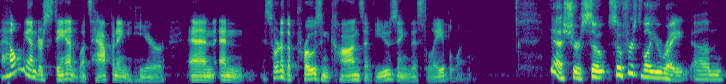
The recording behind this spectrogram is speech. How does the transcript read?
help me understand what's happening here and, and sort of the pros and cons of using this labeling. Yeah, sure. So, so first of all, you're right. Um,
